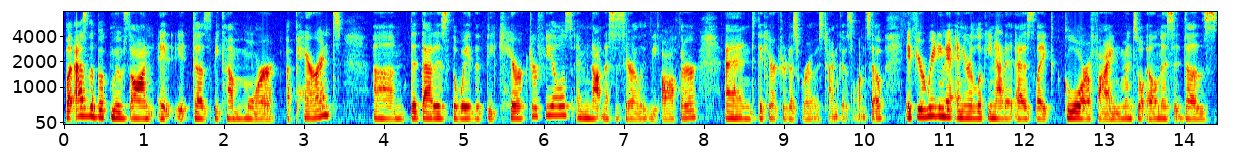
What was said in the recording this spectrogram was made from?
But as the book moves on, it, it does become more apparent um, that that is the way that the character feels and not necessarily the author and the character does grow as time goes on. So if you're reading it and you're looking at it as like glorifying mental illness, it does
